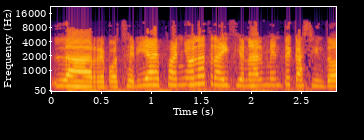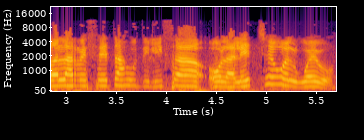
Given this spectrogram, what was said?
la repostería española tradicionalmente casi en todas las recetas utiliza o la leche o el huevo.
